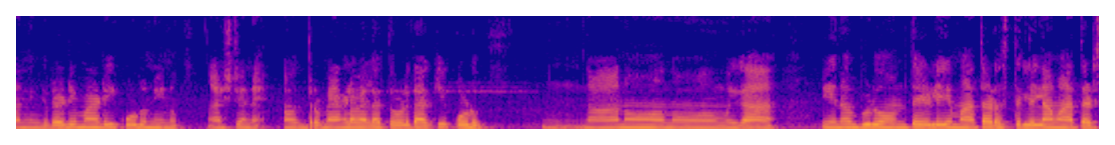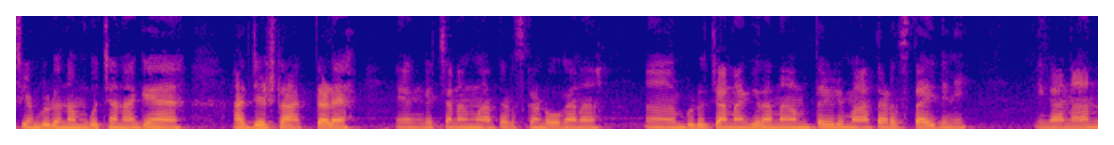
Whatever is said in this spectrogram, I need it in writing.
ನನಗೆ ರೆಡಿ ಮಾಡಿ ಕೊಡು ನೀನು. ಅಷ್ಟೇ ಅದ್ರ ಮ್ಯಾಗ್ಲವೆಲ್ಲ ತೊಳೆದಾಕಿ ಕೊಡು. ನಾನು ಈಗ ಏನೋ ಬಿಡು ಅಂತೇಳಿ ಮಾತಾಡಿಸ್ತಿರ್ಲಿಲ್ಲ, ಮಾತಾಡ್ಸ್ಕೊಂಡು ಬಿಡು, ನಮಗೂ ಚೆನ್ನಾಗೇ ಅಡ್ಜಸ್ಟ್ ಆಗ್ತಾಳೆ. ಹೆಂಗೆ ಚೆನ್ನಾಗಿ ಮಾತಾಡ್ಸ್ಕೊಂಡು ಹೋಗೋಣ? ಬಿಡು, ಚೆನ್ನಾಗಿರೋಣ ಅಂತ ಹೇಳಿ ಮಾತಾಡಿಸ್ತಾ ಇದ್ದೀನಿ. ಈಗ ನಾನು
